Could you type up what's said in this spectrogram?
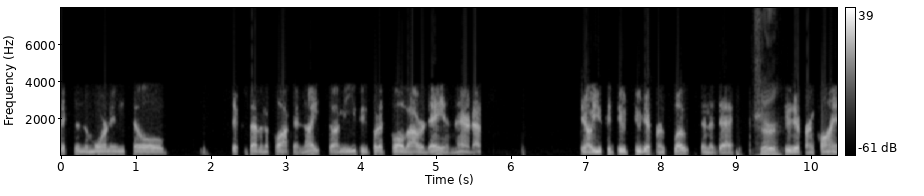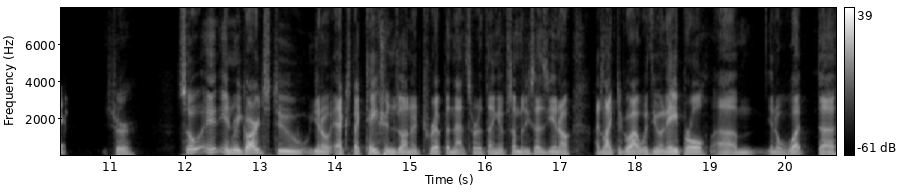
six in the morning till six, seven o'clock at night. So, I mean, you could put a 12 hour day in there. That's, you know, you could do two different floats in a day, Sure. two different clients. Sure. So, in, in regards to you know expectations on a trip and that sort of thing, if somebody says, you know, I'd like to go out with you in April, um, you know, what uh,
